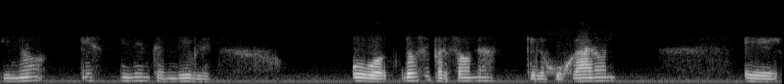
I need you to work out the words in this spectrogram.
y no es inentendible. Hubo 12 personas que lo juzgaron, eh,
